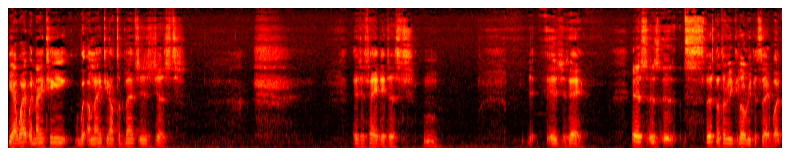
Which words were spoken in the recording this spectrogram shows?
Yeah, White with 19, with um, 19 off the bench is just. It's just, hey, they just. Mm, it's just, hey. It's, it's, it's, there's nothing we, little we can say, but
